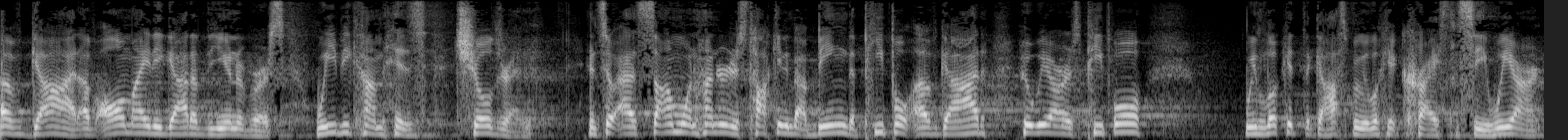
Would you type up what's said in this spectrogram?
of God, of Almighty God of the universe. We become his children. And so, as Psalm 100 is talking about being the people of God, who we are as people, we look at the gospel, we look at Christ and see we aren't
